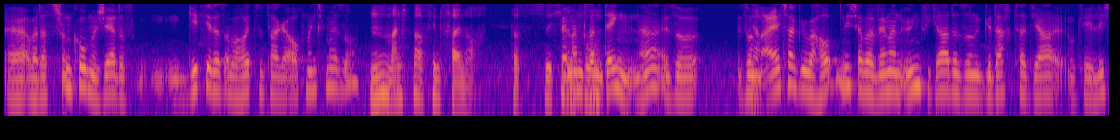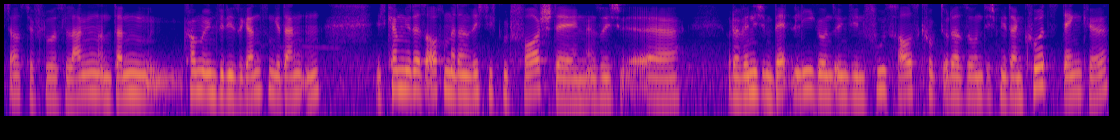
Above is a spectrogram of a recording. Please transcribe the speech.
Äh, aber das ist schon komisch, ja. Das, geht dir das aber heutzutage auch manchmal so? Hm, manchmal auf jeden Fall noch. Dass Wenn man dran denkt, ne? Also so ja. im Alltag überhaupt nicht, aber wenn man irgendwie gerade so gedacht hat, ja, okay, Licht aus, der Flur ist lang und dann kommen irgendwie diese ganzen Gedanken. Ich kann mir das auch immer dann richtig gut vorstellen. Also ich, äh, oder wenn ich im Bett liege und irgendwie ein Fuß rausguckt oder so und ich mir dann kurz denke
